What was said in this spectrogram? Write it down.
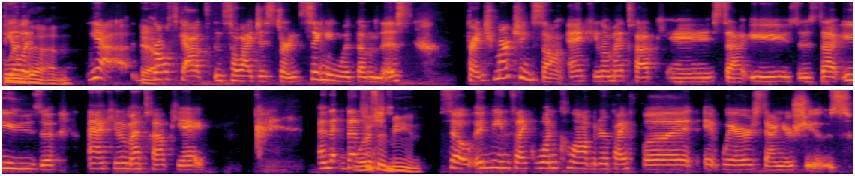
feel Blend like, in. yeah, Yeah. Girl Scouts. And so I just started singing with them this French marching song, Un kilomètre à pied, ça use, ça use, un kilomètre à pied. And that, that's what does it mean? so it means like one kilometer by foot, it wears down your shoes.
